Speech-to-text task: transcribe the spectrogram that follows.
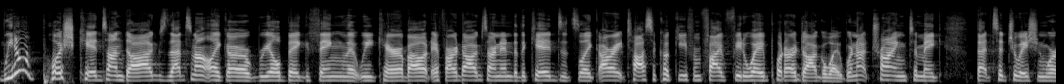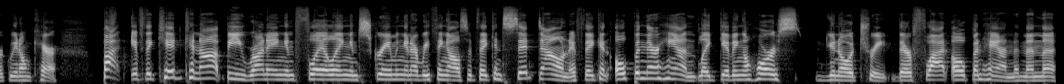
we don't push kids on dogs. That's not like a real big thing that we care about. If our dogs aren't into the kids, it's like, all right, toss a cookie from five feet away, put our dog away. We're not trying to make that situation work. We don't care. But if the kid cannot be running and flailing and screaming and everything else, if they can sit down, if they can open their hand, like giving a horse, you know, a treat, their flat open hand, and then the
